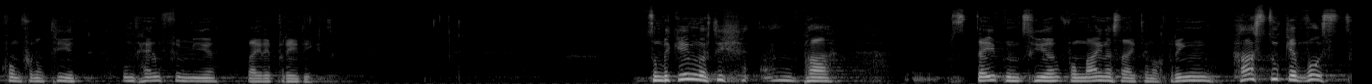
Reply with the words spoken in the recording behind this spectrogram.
konfrontiert und helfen mir bei der Predigt. Zum Beginn möchte ich ein paar Statements hier von meiner Seite noch bringen. Hast du gewusst,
